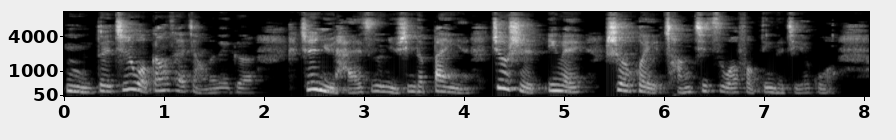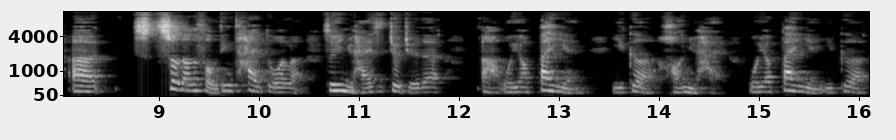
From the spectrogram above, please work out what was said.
嗯，对，其实我刚才讲的那个，其实女孩子、女性的扮演，就是因为社会长期自我否定的结果，呃，受到的否定太多了，所以女孩子就觉得啊，我要扮演一个好女孩，我要扮演一个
